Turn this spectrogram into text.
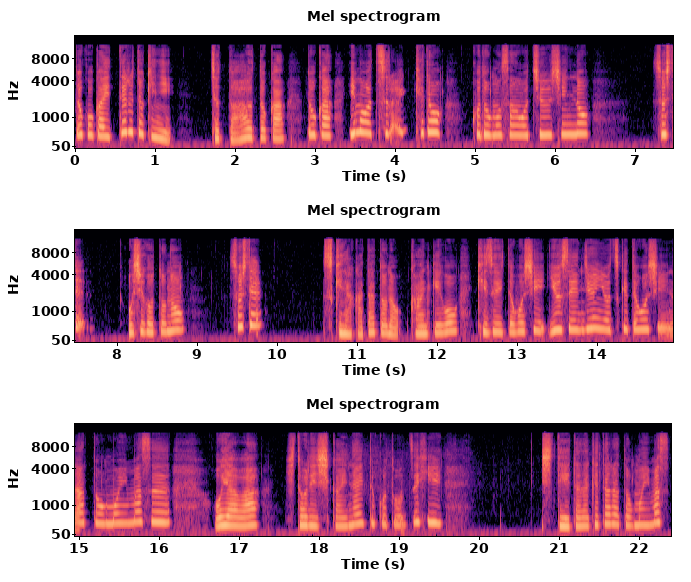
どこか行ってる時にちょっと会うとかどうか今は辛いけど子供さんを中心のそしてお仕事のそして好きな方との関係を築いてほしい。優先順位をつけてほしいなと思います。親は一人しかいないということをぜひ知っていただけたらと思います。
